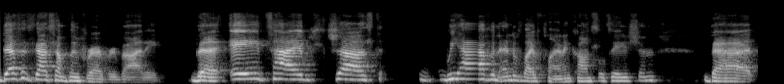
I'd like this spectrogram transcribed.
death has got something for everybody. The A types just, we have an end of life planning consultation that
